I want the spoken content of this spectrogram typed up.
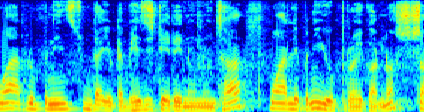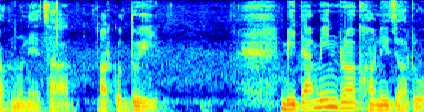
उहाँहरू पनि शुद्ध एउटा भेजिटेरियन हुनुहुन्छ उहाँहरूले पनि यो प्रयोग गर्न सक्नुहुनेछ। अर्को दुई। भिटामिन र खनिजहरू।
